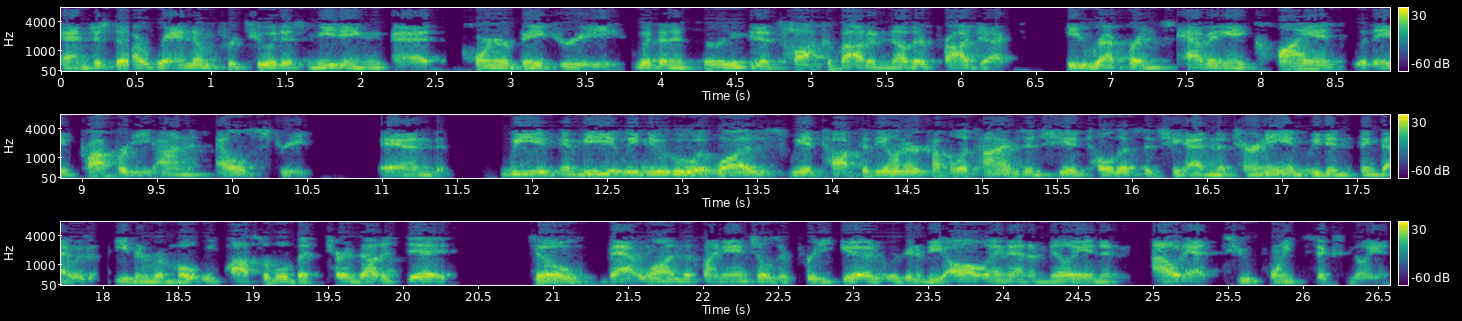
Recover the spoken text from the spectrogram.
and just a, random fortuitous meeting at Corner Bakery with an attorney to talk about another project. He referenced having a client with a property on L Street and we immediately knew who it was. We had talked to the owner a couple of times and she had told us that she had an attorney and we didn't think that was even remotely possible, but turns out it did. So that one, the financials are pretty good. We're going to be all in at a million and out at 2.6 million.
